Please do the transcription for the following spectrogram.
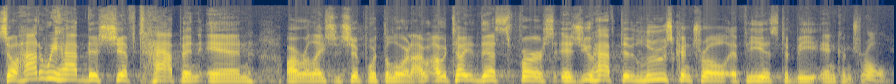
so, how do we have this shift happen in our relationship with the Lord? I, I, would tell you this first is you have to lose control if He is to be in control.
